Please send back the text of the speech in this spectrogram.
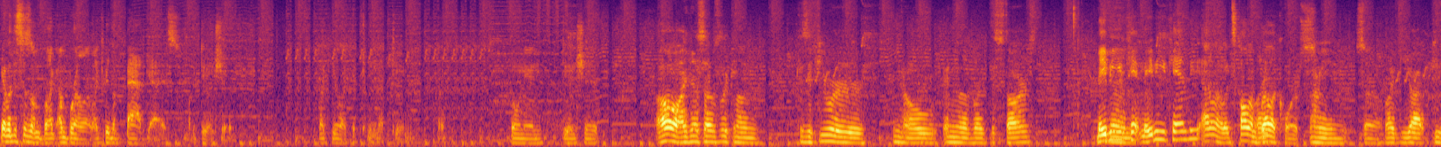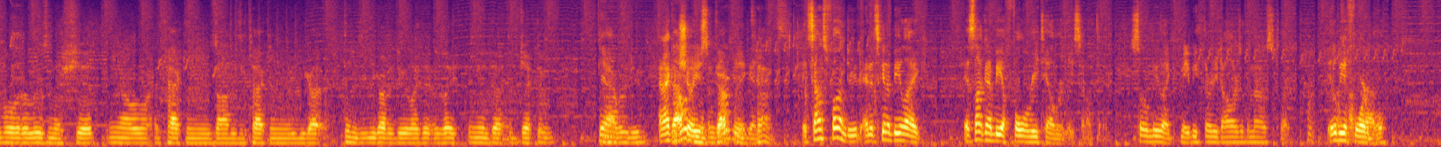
yeah, but this is um, like Umbrella. Like you're the bad guys, like doing shit. Like you're like the cleanup team, like going in, doing shit. Oh, I guess I was looking on. Because if you were, you know, any of, like, the Stars, Maybe you can't. Maybe you can be. I don't know. It's called Umbrella Corps. I mean, so Like you got people that are losing their shit, you know, attacking you, zombies attacking you. You got things that you got to do. Like it was like an in-depth objective. Yeah. Dude. And I can That show you some gameplay again. intense. It sounds fun, dude, and it's gonna be like, it's not gonna be a full retail release. I don't think. So it'll be like maybe thirty dollars at the most. Like, it'll be affordable.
